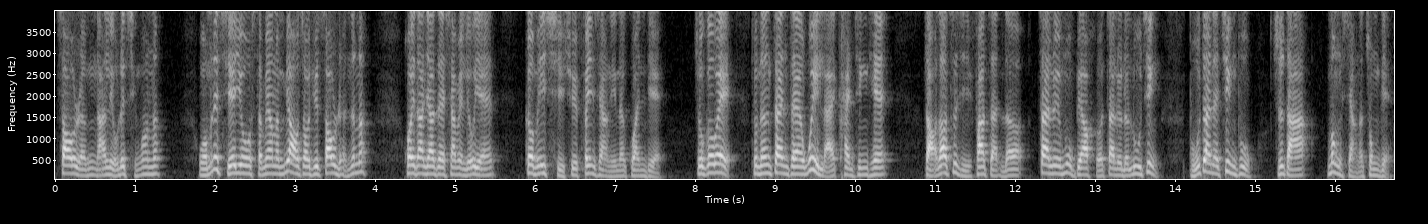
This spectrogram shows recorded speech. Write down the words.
招人难留的情况呢？我们的企业有什么样的妙招去招人的呢？欢迎大家在下面留言，跟我们一起去分享您的观点。祝各位都能站在未来看今天，找到自己发展的战略目标和战略的路径，不断的进步，直达梦想的终点。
